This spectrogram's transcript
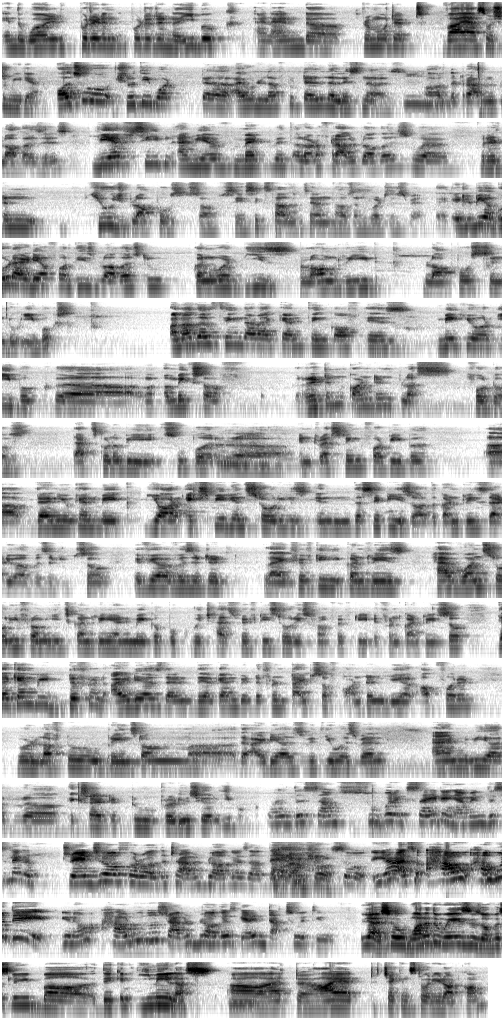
in the world, put it in, put it in the ebook, and and uh, promote it via social media. Also, Shruti, what uh, I would love to tell the listeners or the travel bloggers is we have seen and we have met with a lot of travel bloggers who have written huge blog posts of say 6000 7000 words as well. It'll be a good idea for these bloggers to convert these long read blog posts into ebooks. Another thing that i can think of is make your ebook uh, a mix of written content plus photos that's going to be super uh, interesting for people. Uh, then you can make your experience stories in the cities or the countries that you have visited. So if you have visited like 50 countries have one story from each country and make a book which has 50 stories from 50 different countries. So there can be different ideas then there can be different types of content. We are up for it. We would love to brainstorm uh, the ideas with you as well and we are uh, excited to produce your ebook Well, this sounds super exciting. I mean, this is like a treasure for all the travel bloggers out there. I'm sure. So yeah, so how how would they, you know, how do those travel bloggers get in touch with you? Yeah, so one of the ways is obviously uh, they can email us uh, at uh, hi at checkinstory.com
